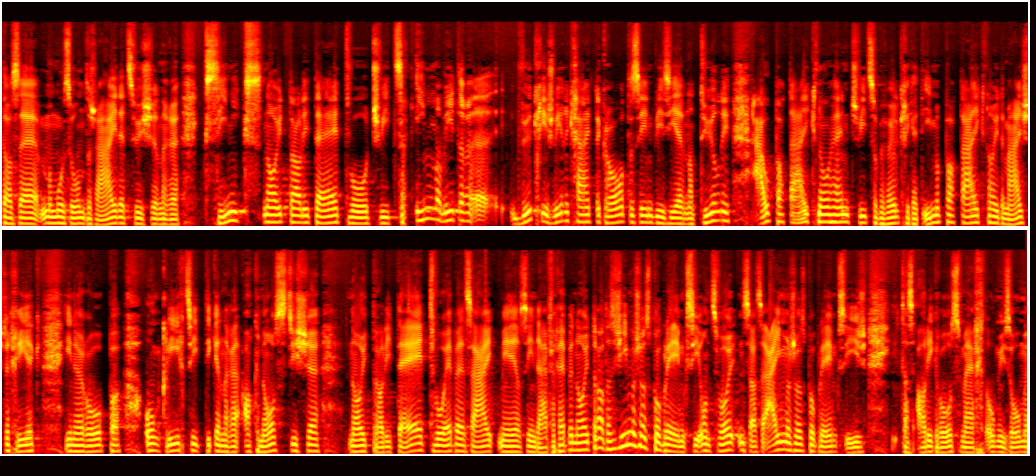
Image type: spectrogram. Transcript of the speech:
dass äh, man muss unterscheiden zwischen einer Gesinnungsneutralität, wo die Schweizer immer wieder äh, wirklich Schwierigkeiten geraten sind, wie sie natürlich auch Partei genommen haben. Die Schweizer Bevölkerung hat immer Partei genommen in den meisten Kriegen in Europa und gleichzeitig einer agnostischen Neutralität, wo eben sagt, wir sind einfach eben neutral. Das ist immer schon das Problem gewesen. Und zweitens, also einmal schon das Problem gewesen, ist, dass alle Grossmächte um uns herum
